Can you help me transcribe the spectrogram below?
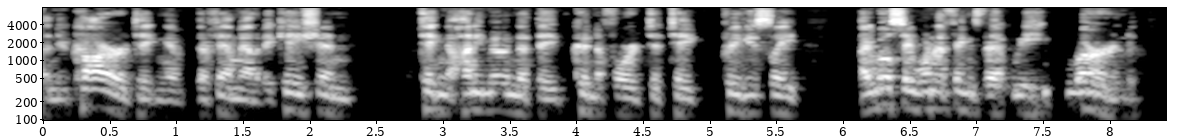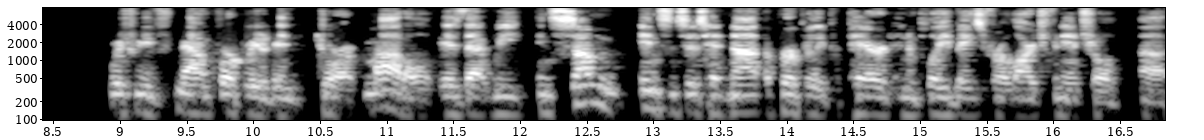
a new car or taking a, their family on a vacation, taking a honeymoon that they couldn't afford to take previously. I will say one of the things that we learned, which we've now incorporated into our model, is that we, in some instances, had not appropriately prepared an employee base for a large financial uh,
